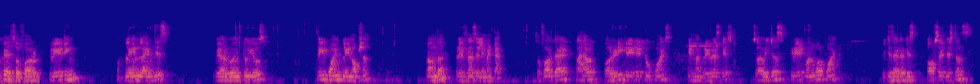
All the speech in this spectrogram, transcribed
Okay so for creating a plane like this we are going to use three point plane option from the reference element tab. So for that I have already created two points in my previous case. So I will just create one more point which is at a offset distance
